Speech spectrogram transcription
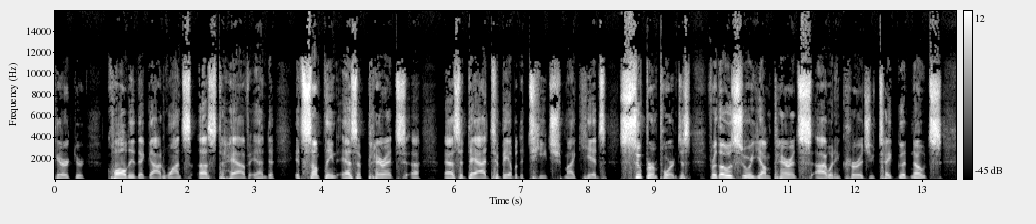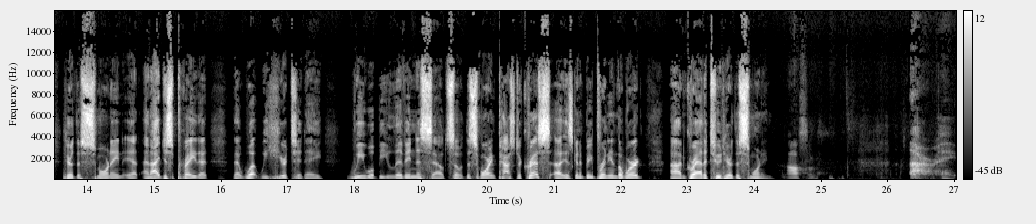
character quality that God wants us to have. And it's something as a parent, uh, as a dad, to be able to teach my kids, super important. Just for those who are young parents, I would encourage you take good notes here this morning. And I just pray that, that what we hear today, we will be living this out. So this morning, Pastor Chris uh, is going to be bringing the word on gratitude here this morning. Awesome. All right.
